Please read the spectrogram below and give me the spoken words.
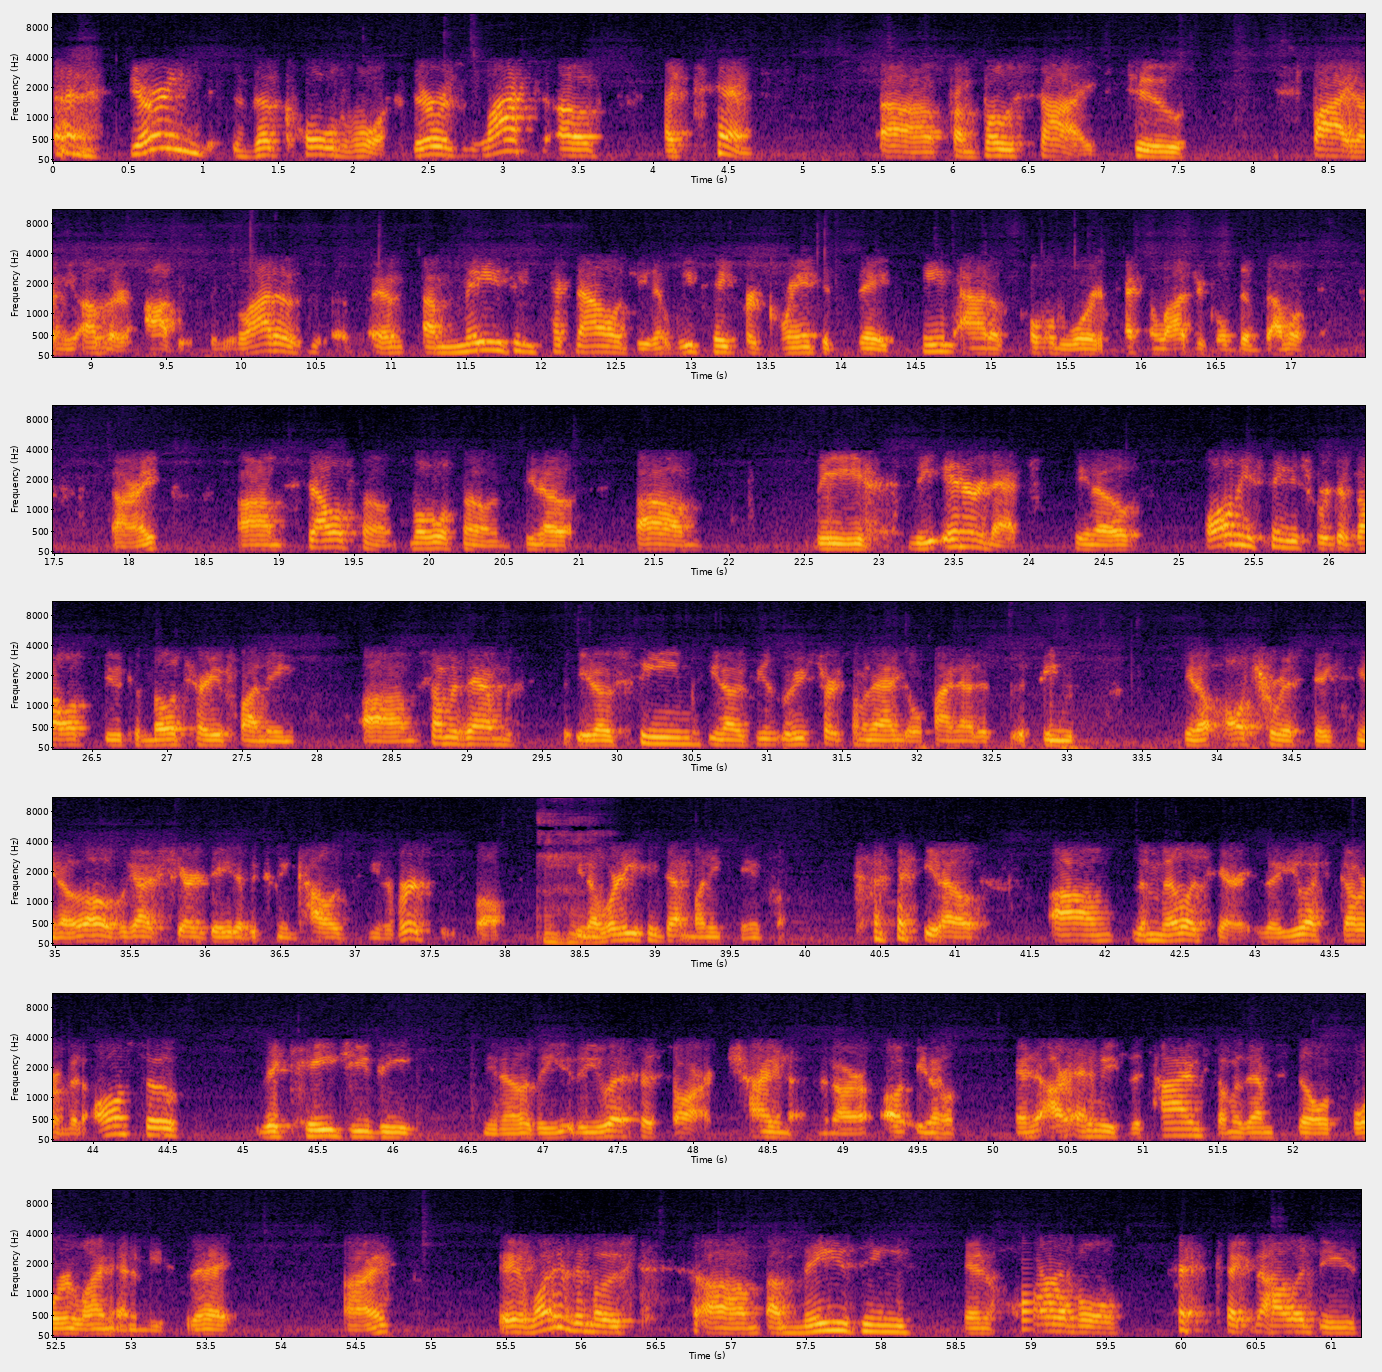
during the Cold War, there was lots of attempts uh, from both sides to spy on the other, obviously. A lot of uh, amazing technology that we take for granted today came out of Cold War technological development. All right. Um, cell phones, mobile phones, you know, um, the, the internet, you know, all these things were developed due to military funding. Um, some of them, you know, seem, you know, if you research some of that, you'll find out it, it seems you know, altruistic, you know, oh, we got to share data between colleges and universities. Well, you know, where do you think that money came from? you know, um, the military, the U.S. government, also the KGB, you know, the the USSR, China, and our, uh, you know, and our enemies at the time. Some of them still borderline enemies today. All right, and one of the most um, amazing and horrible technologies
